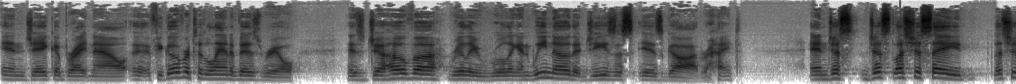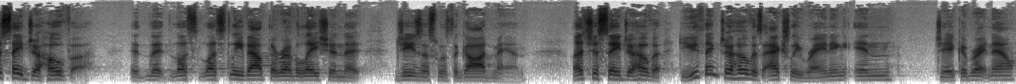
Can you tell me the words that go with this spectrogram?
in Jacob right now? If you go over to the land of Israel, is Jehovah really ruling? And we know that Jesus is God, right? And just, just let's just say let's just say Jehovah. Let's, let's leave out the revelation that Jesus was the God man. Let's just say Jehovah. Do you think Jehovah is actually reigning in Jacob right now?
